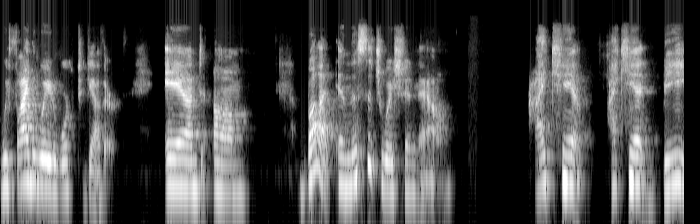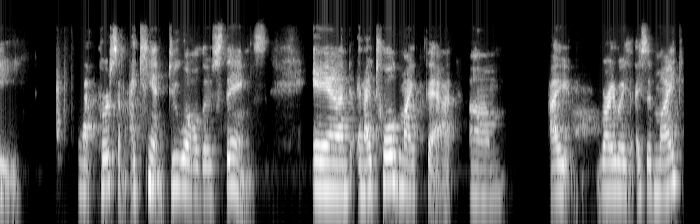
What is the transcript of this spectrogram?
we find a way to work together. And um but in this situation now i can't i can't be that person. I can't do all those things. And and i told mike that um i right away i said mike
